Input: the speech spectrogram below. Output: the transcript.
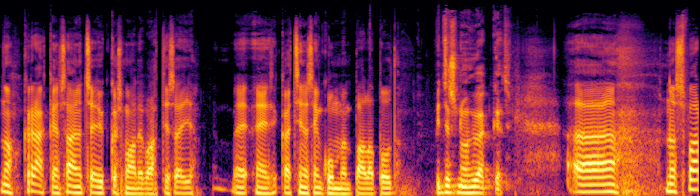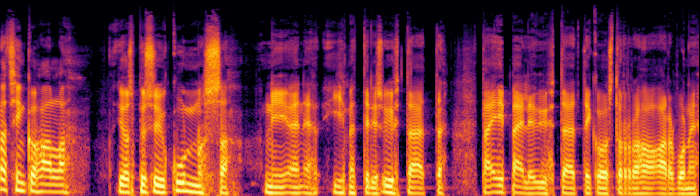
no, Kraken sai nyt se ykkösmaalivahtinsa ja ei, ei kai siinä sen kummempaa lopulta. Mitäs nuo hyökkäät? Öö, no Svartsin kohdalla pysyy kunnossa, niin en ihmettelisi yhtään, että, tai epäile yhtään, etteikö olisi raha-arvoinen.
